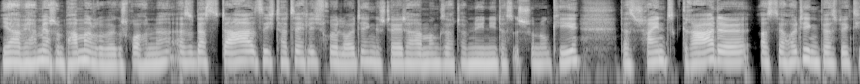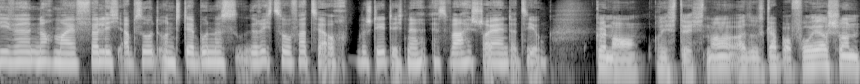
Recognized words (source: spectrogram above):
Ja, wir haben ja schon ein paar Mal drüber gesprochen, ne? Also, dass da sich tatsächlich früher Leute hingestellt haben und gesagt haben, nee, nee, das ist schon okay. Das scheint gerade aus der heutigen Perspektive nochmal völlig absurd und der Bundesgerichtshof hat es ja auch bestätigt, ne? Es war Steuerhinterziehung. Genau, richtig. Ne? Also es gab auch vorher schon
